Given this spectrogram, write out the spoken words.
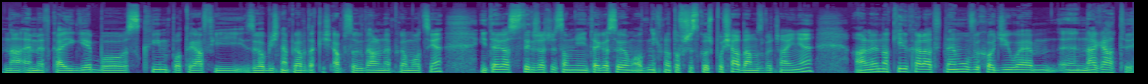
na MFKIG, bo Scream potrafi zrobić naprawdę jakieś absurdalne promocje. I teraz z tych rzeczy, co mnie interesują od nich, no to wszystko już posiadam zwyczajnie, ale no kilka lat temu wychodziłem e, na raty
